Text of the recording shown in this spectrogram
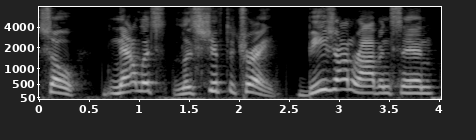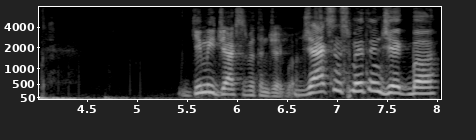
So now let's let's shift the trade. Bijan Robinson, Give me Jaxon Smith-Njigba. Jackson Smith and Jigba,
